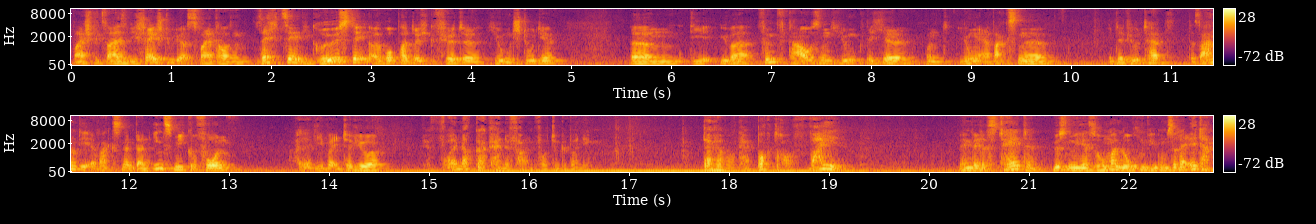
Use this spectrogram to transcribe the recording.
beispielsweise die Shell-Studie aus 2016, die größte in Europa durchgeführte Jugendstudie, ähm, die über 5000 Jugendliche und junge Erwachsene interviewt hat. Da sagen die Erwachsenen dann ins Mikrofon, also lieber Interviewer, wir wollen auch gar keine Verantwortung übernehmen. Da haben wir aber keinen Bock drauf, weil, wenn wir das täten, müssen wir ja so mal lochen wie unsere Eltern.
